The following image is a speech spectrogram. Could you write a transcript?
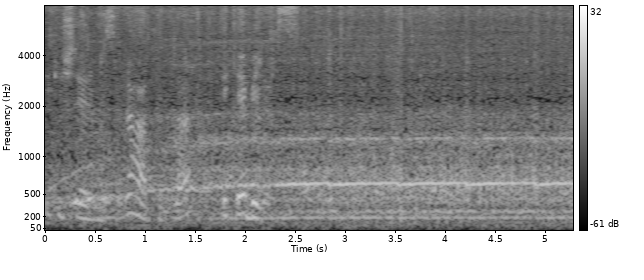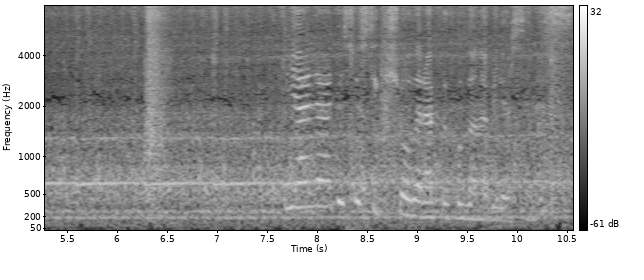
dikişlerimizi rahatlıkla dikebiliriz. Bir yerlerde süs dikişi olarak da kullanabilirsiniz.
